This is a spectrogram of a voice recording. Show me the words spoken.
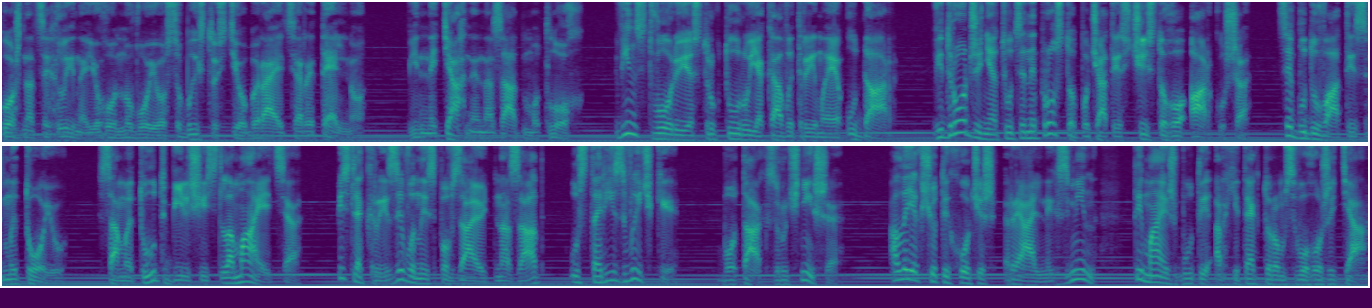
Кожна цеглина його нової особистості обирається ретельно. Він не тягне назад мотлох. Він створює структуру, яка витримає удар. Відродження тут це не просто почати з чистого аркуша, це будувати з метою. Саме тут більшість ламається. Після кризи вони сповзають назад у старі звички, бо так зручніше. Але якщо ти хочеш реальних змін, ти маєш бути архітектором свого життя.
